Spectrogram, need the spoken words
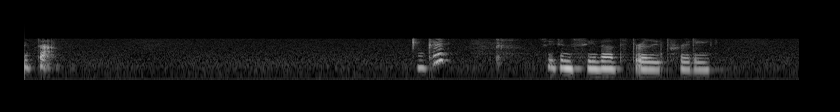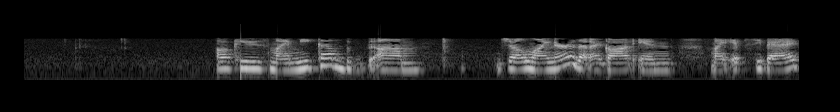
like that. Okay, so you can see that's really pretty. I'll use my MICA um, gel liner that I got in my Ipsy bag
